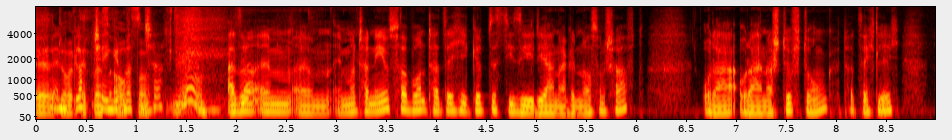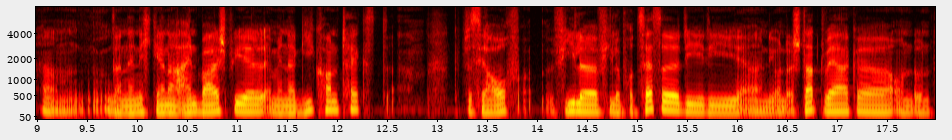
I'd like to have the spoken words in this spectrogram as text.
äh, äh, dort etwas aufbauen. Ja. Also im, ähm, im Unternehmensverbund tatsächlich gibt es diese Idee einer Genossenschaft oder, oder einer Stiftung tatsächlich. Ähm, dann nenne ich gerne ein Beispiel im Energiekontext gibt es ja auch viele, viele Prozesse, die die, die unter Stadtwerke und, und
